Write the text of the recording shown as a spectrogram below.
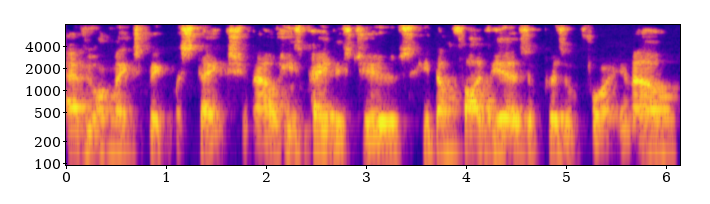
everyone makes big mistakes, you know. He's paid his dues. He done five years in prison for it, you know.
